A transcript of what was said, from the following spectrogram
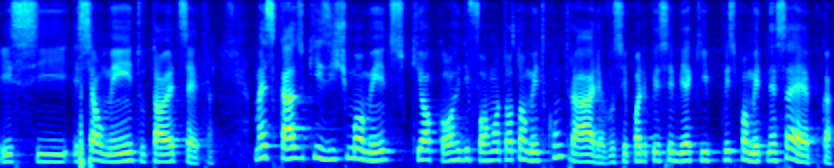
esse, esse aumento, tal, etc. Mas caso que existem momentos que ocorrem de forma totalmente contrária, você pode perceber aqui, principalmente nessa época.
